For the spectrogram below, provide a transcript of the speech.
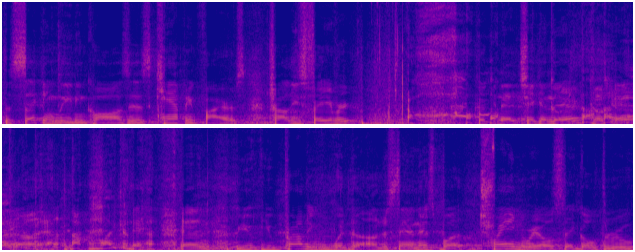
The second leading cause is camping fires. Charlie's favorite. Cooking that chicken there. And, uh, I'm liking that. and you, you probably wouldn't understand this, but train rails that go through,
